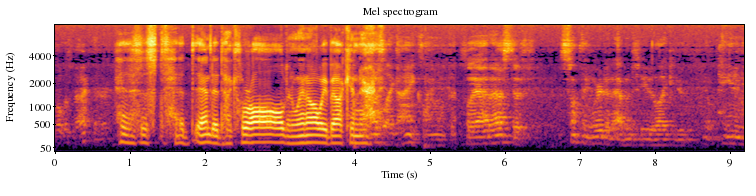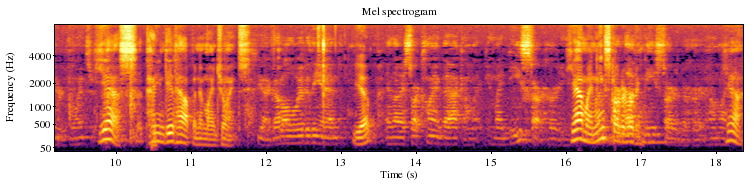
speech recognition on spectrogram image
What was back there? It just it ended. I crawled and went all the way back in there. I was like, I ain't climbing up that. So I had asked if something weird had happened to you, like you pain in your joints or something. Yes, pain did happen in my joints. Yeah, I got all the way to the end, Yep. and then I start climbing back. I'm like, and my knees start hurting. Yeah, my knees started left hurting. knee started to hurt. I'm like, Yeah,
